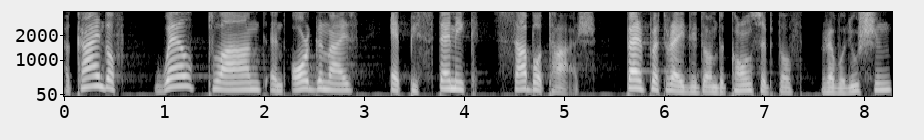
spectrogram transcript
a kind of well planned and organized epistemic sabotage perpetrated on the concept of revolution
